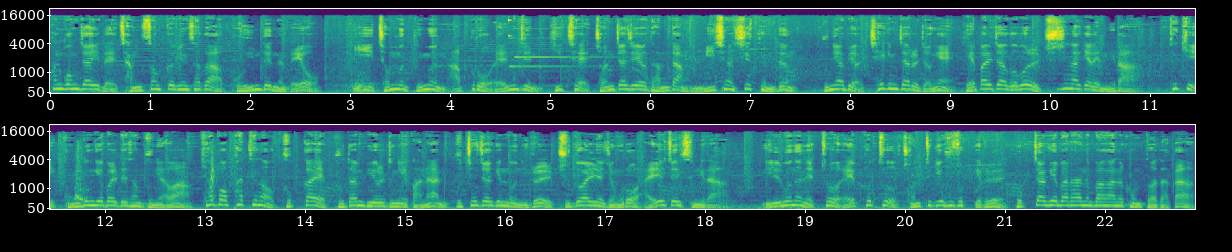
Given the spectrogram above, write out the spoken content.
항공자위대 장성급 인사가 보임됐는데요. 이 전문팀은 앞으로 엔진, 기체, 전자제어 담당, 미션 시스템 등 분야별 책임자를 정해 개발 작업을 추진하게 됩니다. 특히 공동개발 대상 분야와 협업 파트너 국가의 부담 비율 등에 관한 구체적인 논의를 주도할 예정으로 알려져 있습니다. 일본은 애초 F2 전투기 후속기를 독자 개발하는 방안을 검토하다가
